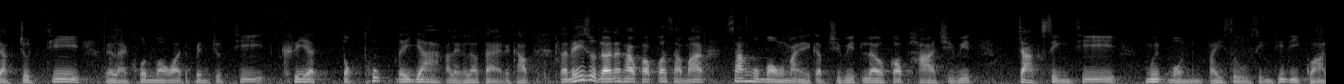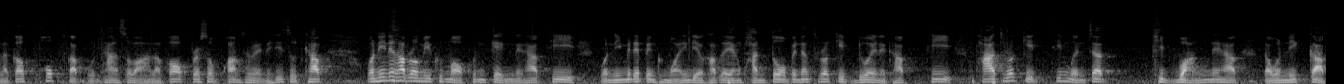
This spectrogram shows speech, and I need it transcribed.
จากจุดที่หลาย ๆ คนมองว่าจะเป็นจุดที่เครียดตกทุกข์ได้ยากอะไรก็แล้วแต่นะครับ แต่ในที่สุดแล้วนะครับเขาก็สามารถสร้างมุมมองใหม่ให้กับชีวิต แล้วก็พาชีวิตจากสิ่งที่ มืดมนไปสู่สิ่งที่ดีกว่า แล้วก็พบกับหนทางสว่าง แล้วก็ประสบความสำเร็จในที่สุดครับ วันนี้นะครับเรามีคุณหมอคนเก่งนะครับ ที่วันนี้ไม่ได้เป็นคุณหมออย่างเดียวครับ แต่ยังพันตัวเป็นนักธุรกิจด้วยนะครับ ที่พาธุรกิจที่เหมือนจะผิดหวังนะครับ แต่วันนี้กลับ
